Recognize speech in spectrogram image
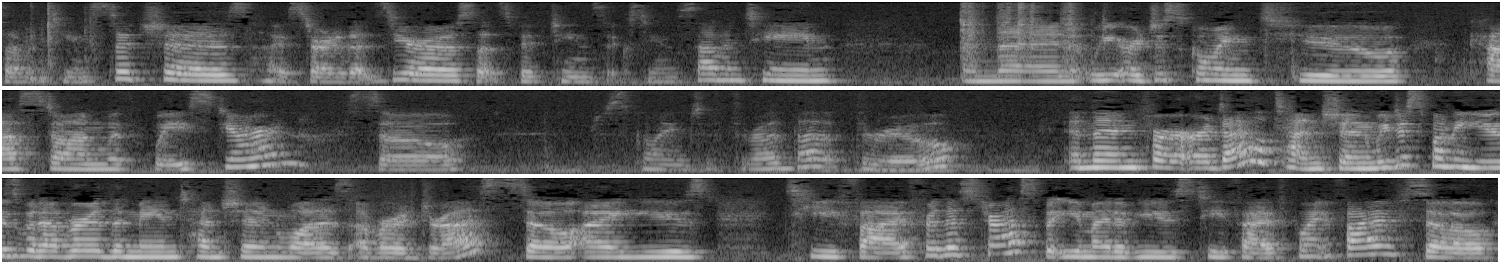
17 stitches. I started at zero, so that's 15, 16, 17. And then we are just going to cast on with waste yarn. So I'm just going to thread that through. And then for our dial tension, we just want to use whatever the main tension was of our dress. So I used T5 for this dress, but you might have used T5.5. So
